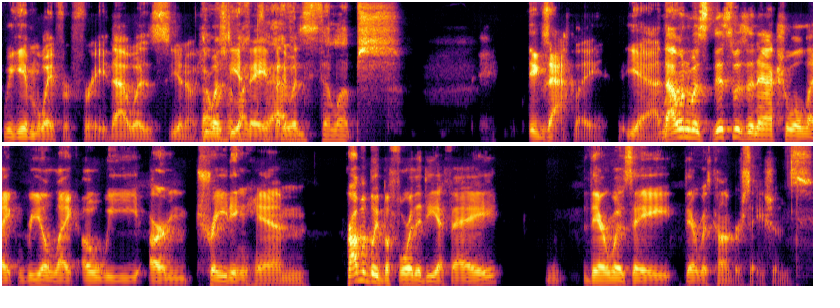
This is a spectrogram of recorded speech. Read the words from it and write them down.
we gave him away for free. That was you know he was DFA, like but it was Phillips. Exactly. Yeah, that one was. This was an actual like real like oh we are trading him probably before the DFA. There was a there was conversations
